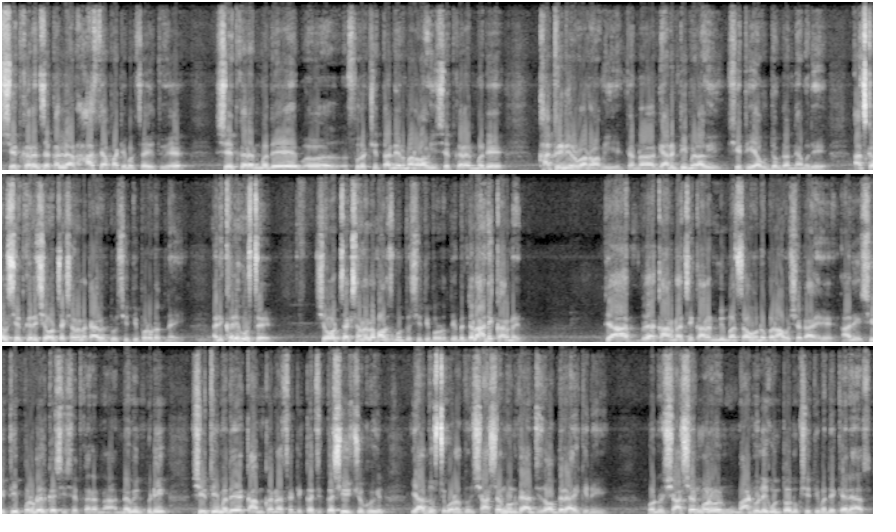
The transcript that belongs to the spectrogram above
शेतकऱ्यांचं कल्याण हाच त्या पाठीमागचा हेतू आहे. शेतकऱ्यांमध्ये सुरक्षितता निर्माण व्हावी. शेतकऱ्यांमध्ये खात्री निर्माण व्हावी त्यांना गॅरंटी मिळावी शेती या उद्योगधंद्यामध्ये आजकाल शेतकरी शेवटच्या क्षणाला काय म्हणतो शेती परवडत नाही. आणि खरी गोष्ट आहे शेवटच्या क्षणाला माणूस म्हणतो शेती परवडत नाही. पण त्याला अनेक कारणं आहेत. त्या त्या कारणाचे कारण मीमांसा होणं पण आवश्यक आहे. आणि शेती परवडेल कशी शेतकऱ्यांना? नवीन पिढी शेतीमध्ये काम करण्यासाठी कशी कशी इच्छुक होईल? या दृष्टिकोनातून शासन म्हणून काय आमची जबाबदारी आहे की नाही? म्हणून शासन म्हणून भांडवली गुंतवणूक शेतीमध्ये केल्यास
